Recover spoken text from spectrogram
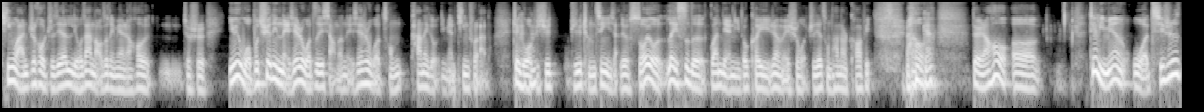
听完之后直接留在脑子里面，然后嗯就是因为我不确定哪些是我自己想的，哪些是我从他那个里面听出来的，这个我必须、必须澄清一下，就是所有类似的观点，你都可以认为是我直接从他那儿 copy，然后 对，然后呃，这里面我其实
